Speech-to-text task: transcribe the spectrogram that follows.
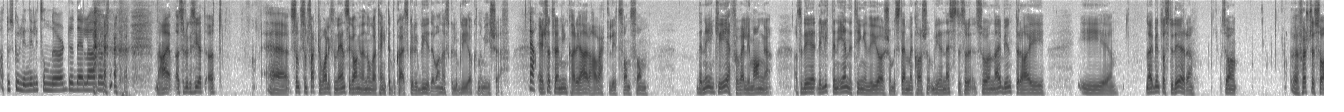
at du skulle inn i litt sånn nerd-del av bransjen? Nei, altså du kan si at, at eh, som, som, sagt, det var liksom den eneste gangen jeg noen gang tenkte på hva jeg skulle bli, det var når jeg skulle bli økonomisjef. Ja. Ellers så tror jeg min karriere har vært litt sånn som den egentlig er for veldig mange. Altså det, det, er litt den ene tingen vi gjør som bestemmer hva som blir det neste. Så, så når jeg begynte da i, i Når jeg begynte å studere, så Først så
